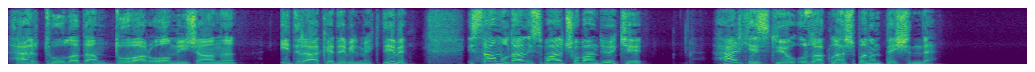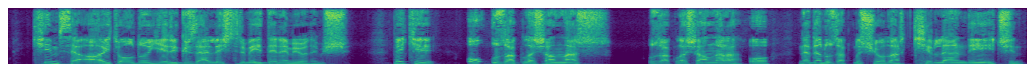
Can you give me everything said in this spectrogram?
her tuğladan duvar olmayacağını idrak edebilmek değil mi? İstanbul'dan İsmail Çoban diyor ki herkes diyor uzaklaşmanın peşinde. Kimse ait olduğu yeri güzelleştirmeyi denemiyor demiş. Peki o uzaklaşanlar, uzaklaşanlara o neden uzaklaşıyorlar? Kirlendiği için,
